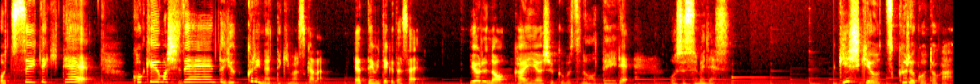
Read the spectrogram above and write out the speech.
落ち着いてきて、呼吸も自然とゆっくりになってきますから、やってみてください。夜の観葉植物のお手入れ、おすすめです。儀式を作ることが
